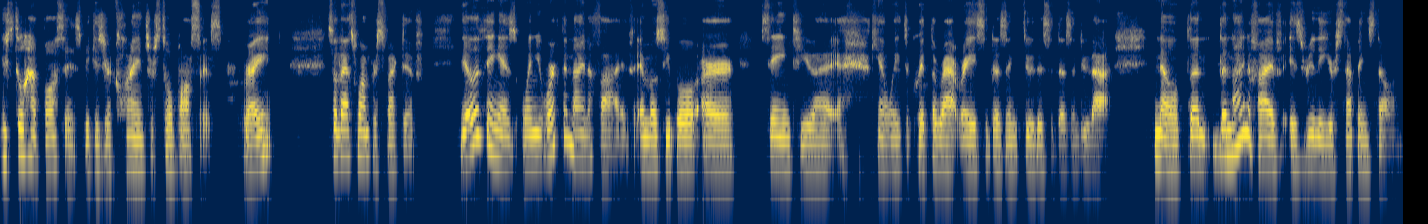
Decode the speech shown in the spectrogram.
you still have bosses because your clients are still bosses, right? So that's one perspective. The other thing is when you work the nine to five, and most people are saying to you, I can't wait to quit the rat race. It doesn't do this, it doesn't do that. No, the, the nine to five is really your stepping stone.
